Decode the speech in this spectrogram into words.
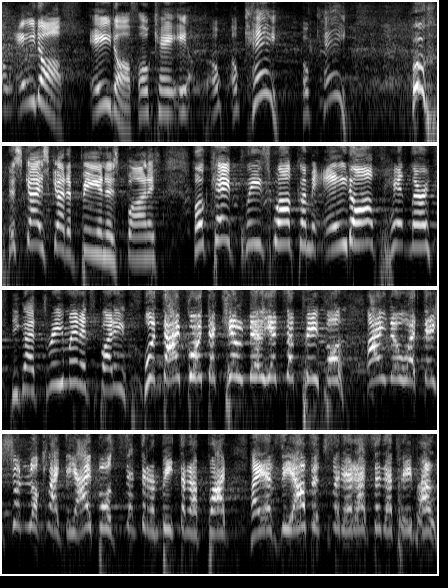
Oh, Adolf. Adolf. Okay. Oh, okay. Okay. Whew, this guy's got a bee in his bonnet. Okay, please welcome Adolf Hitler. You got three minutes, buddy. What I'm going to kill millions of people. Should look like. The eyeballs sit there and beat to the. I have the ovens for the rest of the people.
